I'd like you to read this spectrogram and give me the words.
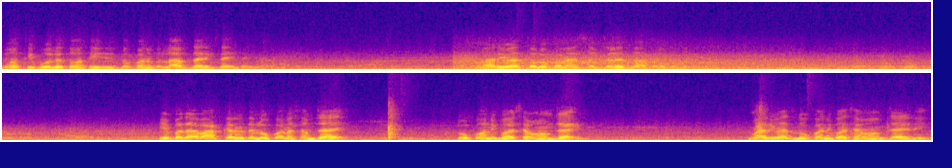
જ્યાંથી બોલે તો ત્યાંથી લોકોને લાભદાયક થાય, થઈ. મારી વાત તો લોકોને સમજણ જ ના પડે બધા એ બધા વાત કરે ને તો લોકોને સમજાય. લોકોની ભાષામાં સમજાય. મારી વાત લોકોની ભાષામાં સમજાય નહીં.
